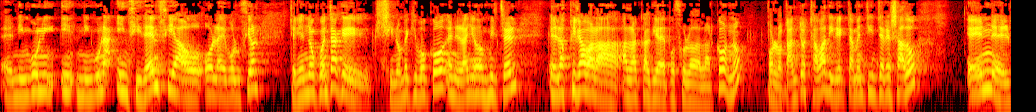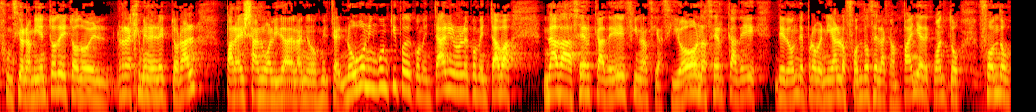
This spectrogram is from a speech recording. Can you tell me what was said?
eh, ninguna incidencia o, la evolución. Teniendo en cuenta que, si no me equivoco, en el año 2003 él aspiraba a la, a la alcaldía de Pozuelo de Alarcón, ¿no? Por lo tanto, estaba directamente interesado en el funcionamiento de todo el régimen electoral para esa anualidad del año 2003. No hubo ningún tipo de comentario, no le comentaba nada acerca de financiación, acerca de, de dónde provenían los fondos de la campaña, de cuántos fondos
